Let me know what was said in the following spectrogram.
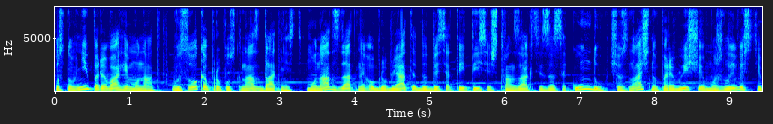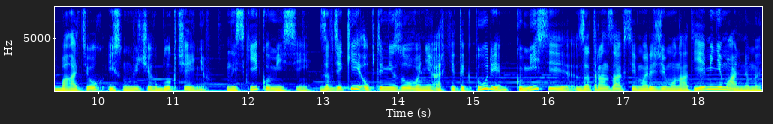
Основні переваги Monad – висока пропускна здатність. Monad здатний обробляти до 10 тисяч транзакцій за секунду, що значно перевищує можливості багатьох існуючих блокчейнів. Низькі комісії завдяки оптимізованій архітектурі комісії за транзакції в мережі Monad є мінімальними,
